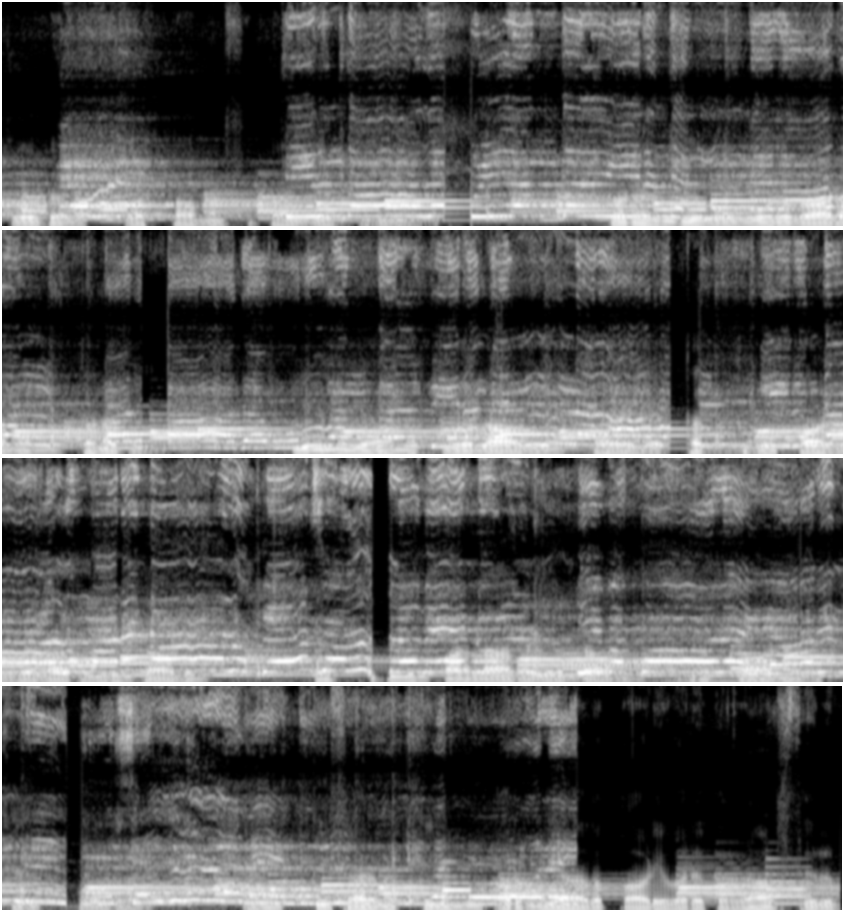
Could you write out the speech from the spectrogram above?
கூடன் பர்ஃபார்மன்ஸ் வாங்கி தொடர்ந்து ஒவ்வொரு வாரமும் தனது இனிமையான குரலாலும் பழைய தத்துவ பாடல்களாக இருந்தாலும் எஸ்பியின் பாடலாக இருந்தாலும் சிறப்பான உச்சரிப்போடு அனைத்து சரணத்தையும் அருமையாக பாடி வருகிறார் சிறு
